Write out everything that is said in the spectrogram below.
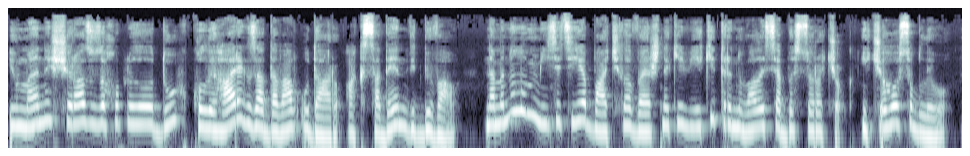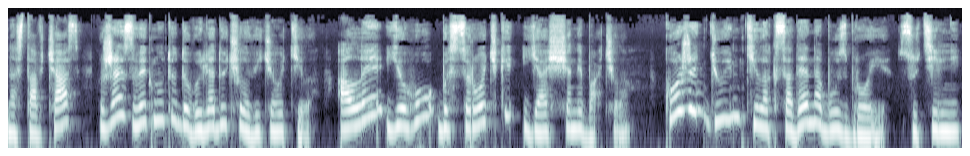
І в мене щоразу захоплювало дух, коли Гарік задавав удару, а Ксаден відбивав. На минулому місяці я бачила вершників, які тренувалися без сорочок. Нічого особливого. Настав час вже звикнути до вигляду чоловічого тіла. Але його без сорочки я ще не бачила. Кожен дюйм тіла Ксадена був зброї, суцільні,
